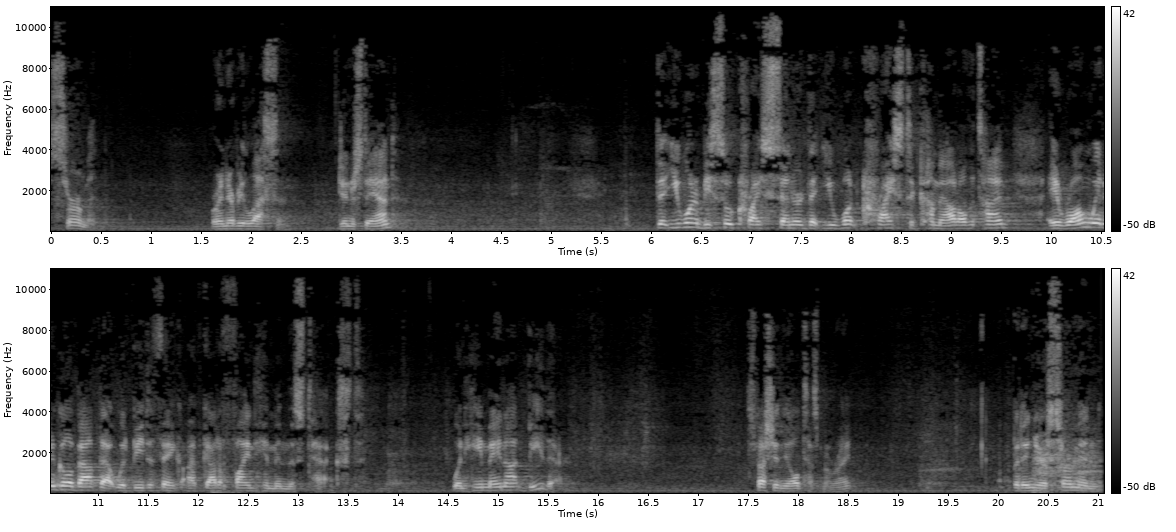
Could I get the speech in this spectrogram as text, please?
sermon or in every lesson. Do you understand? That you want to be so Christ centered that you want Christ to come out all the time. A wrong way to go about that would be to think, I've got to find him in this text when he may not be there. Especially in the Old Testament, right? But in your sermon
